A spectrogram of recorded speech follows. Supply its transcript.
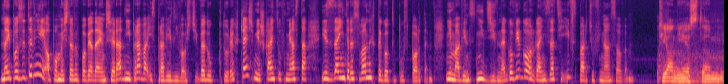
Najpozytywniej o pomyśle wypowiadają się radni Prawa i Sprawiedliwości, według których część mieszkańców miasta jest zainteresowanych tego typu sportem. Nie ma więc nic dziwnego w jego organizacji i wsparciu finansowym. Ja nie jestem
